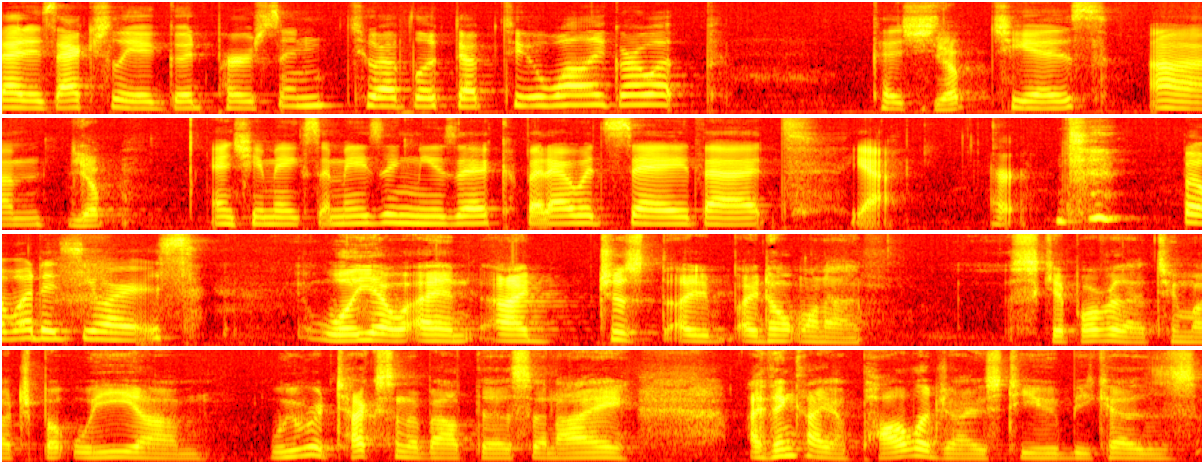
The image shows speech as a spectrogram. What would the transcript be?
that is actually a good person to have looked up to while I grow up. Because Yep. she is. Um, Yep. and she makes amazing music. But I would say that, yeah, her. but what is yours? Well, yeah, and I just I, I don't want to skip over that too much, but we um we were texting about this, and I I think I apologized to you because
